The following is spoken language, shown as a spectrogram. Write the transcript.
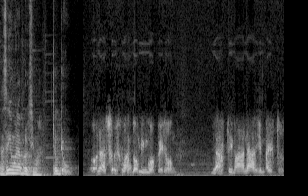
La seguimos la próxima. Chau, chau. Hola, soy Juan Domingo Perón. Lástima a nadie, maestro.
